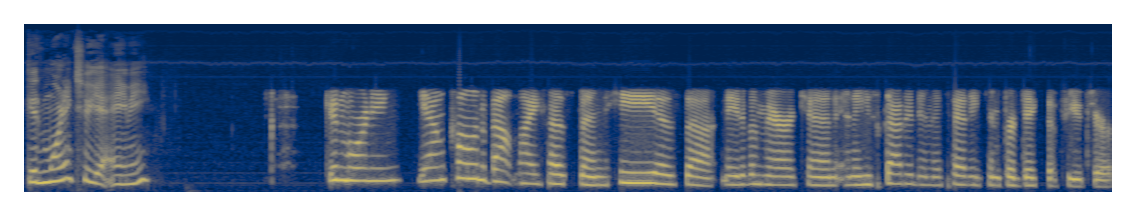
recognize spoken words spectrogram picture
Good morning to you, Amy. Good morning. Yeah, I'm calling about my husband. He is uh, Native American, and he's got it in his head he can predict the future.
